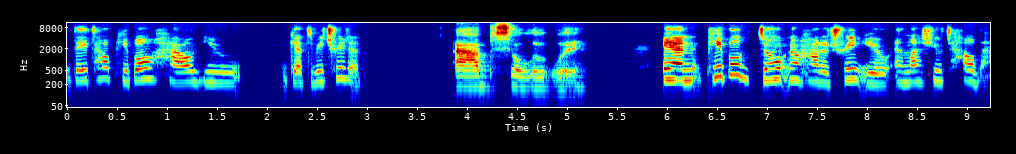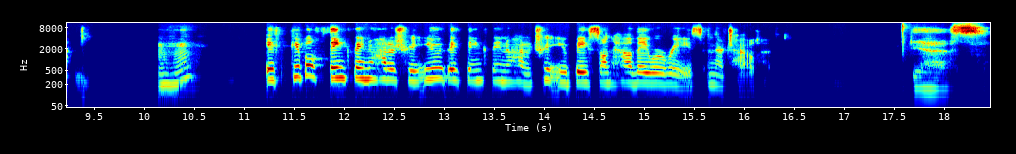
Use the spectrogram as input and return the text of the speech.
they tell people how you get to be treated Absolutely. and people don't know how to treat you unless you tell them Mm-hmm. If people think they know how to treat you they think they know how to treat you based on how they were raised in their childhood. Yes.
